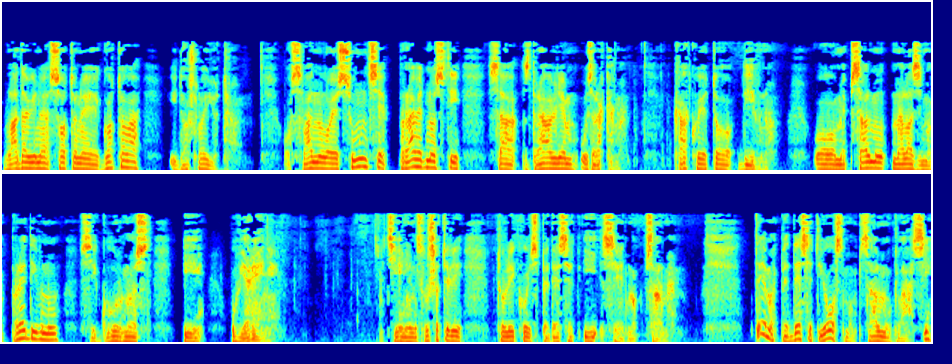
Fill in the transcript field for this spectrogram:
Vladavina Sotone je gotova i došlo je jutro. Osvanulo je sunce pravednosti sa zdravljem u zrakama. Kako je to divno! U ovome psalmu nalazimo predivnu sigurnost i uvjerenje. Cijenjeni slušatelji, toliko iz 57. psalma. Tema 58. psalmu glasi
